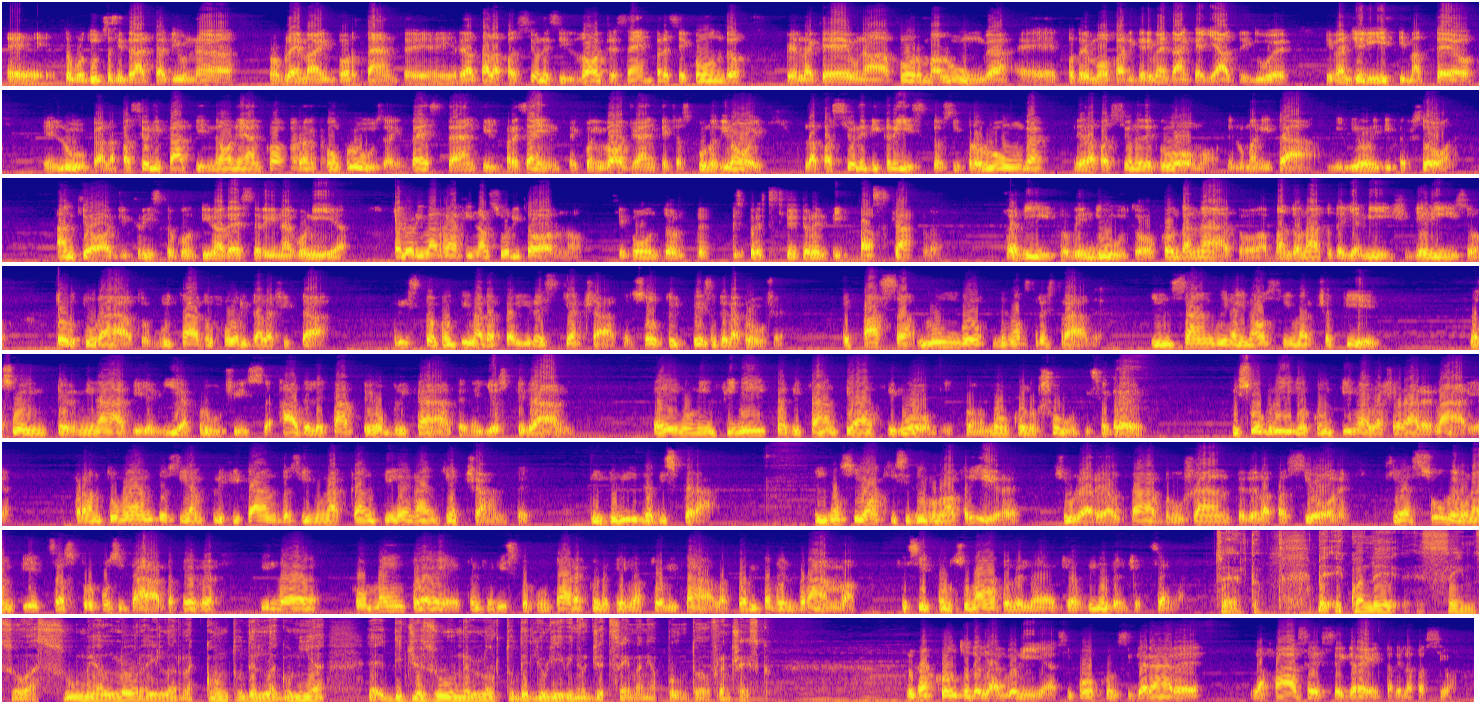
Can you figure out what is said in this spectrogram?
E, dopotutto si tratta di un uh, problema importante, in realtà la passione si svolge sempre secondo quella che è una forma lunga, eh, potremmo fare riferimento anche agli altri due evangelisti, Matteo e Luca. La passione infatti non è ancora conclusa, investe anche il presente, coinvolge anche ciascuno di noi. La passione di Cristo si prolunga nella passione dell'uomo, dell'umanità, milioni di persone. Anche oggi Cristo continua ad essere in agonia e lo rimarrà fino al suo ritorno, secondo l'espressione di Pascal, tradito, venduto, condannato, abbandonato dagli amici, deriso, torturato, buttato fuori dalla città. Cristo continua ad apparire schiacciato sotto il peso della croce e passa lungo le nostre strade, insanguina i nostri marciapiedi. La sua interminabile via Crucis ha delle tappe obblicate negli ospedali, è in un'infinita di tanti altri luoghi non conosciuti, segreti. Il suo grido continua a lacerare l'aria, frantumandosi, amplificandosi in una cantilena agghiacciante di grida disperate. I nostri occhi si devono aprire sulla realtà bruciante della passione, che assume un'ampiezza spropositata per il commento è preferisco puntare a quella che è l'attualità, l'attualità del dramma che si è consumato nel giardino del Getsemani. Certo. Beh, e quale senso assume allora il racconto dell'agonia eh, di Gesù nell'orto degli ulivi nel Getsemani, appunto, Francesco? Il racconto dell'agonia si può considerare la fase segreta della passione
